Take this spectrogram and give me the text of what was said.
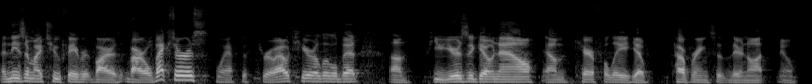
And these are my two favorite vir viral vectors. We have to throw out here a little bit. Um, a few years ago now, um, carefully you know, covering so that they're not you know,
